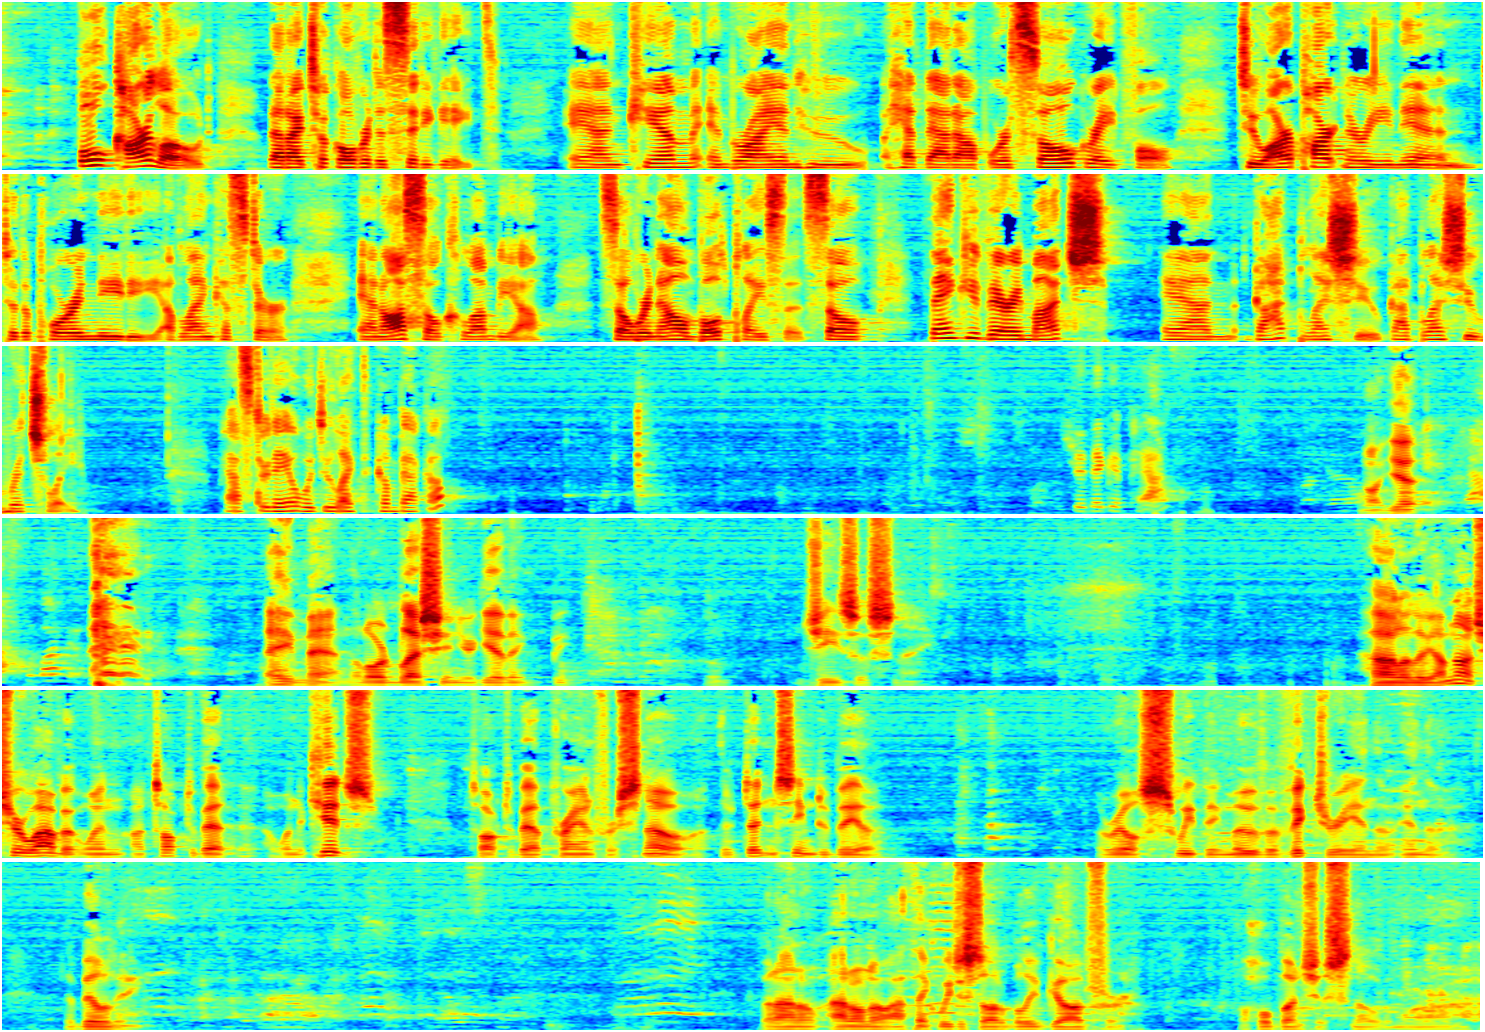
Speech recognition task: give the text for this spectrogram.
full carload that I took over to Citygate. And Kim and Brian, who had that up, were so grateful to our partnering in to the poor and needy of Lancaster and also Columbia. So we're now in both places. So thank you very much. And God bless you. God bless you richly. Pastor Dale, would you like to come back up? Did they get passed? Not yet. Okay, pass the bucket. Amen. The Lord bless you in your giving. Be, in Jesus' name. Hallelujah. I'm not sure why, but when I talked about, when the kids talked about praying for snow, there didn't seem to be a, a real sweeping move of victory in the, in the, the building. But I don't, I don't know. I think we just ought to believe God for a whole bunch of snow tomorrow.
